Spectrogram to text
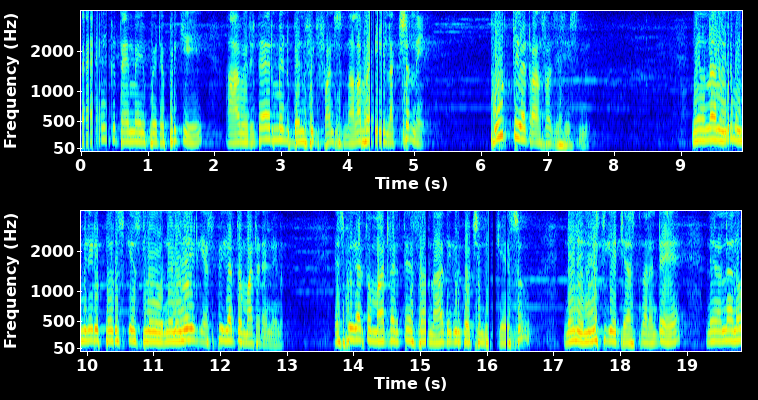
బ్యాంక్ టైం అయిపోయేటప్పటికీ ఆమె రిటైర్మెంట్ బెనిఫిట్ ఫండ్స్ నలభై లక్షల్ని పూర్తిగా ట్రాన్స్ఫర్ చేసేసింది. నేను అన్నాను ఎందుకంటే ఇమీడియట్ పోలీస్ కేసులు నేను ఇమీడియట్గా ఎస్పీ గారితో మాట్లాడాను నేను. ఎస్పీ గారితో మాట్లాడితే సార్ నా దగ్గరికి వచ్చింది కేసు. నేను ఇన్వెస్టిగేట్ చేస్తున్నానంటే నేను అన్నాను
